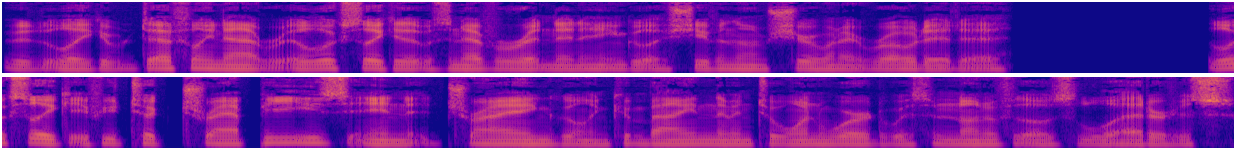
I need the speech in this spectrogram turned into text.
like it definitely not. It looks like it was never written in English, even though I'm sure when I wrote it, uh, it looks like if you took trapeze and triangle and combined them into one word with none of those letters,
